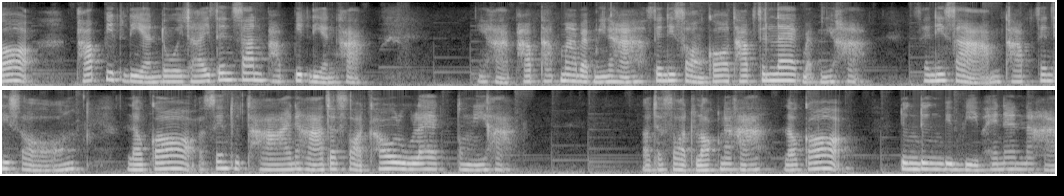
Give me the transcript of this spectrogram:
ก็พับปิดเหรียญโดยใช้เส้นสั้นพับปิดเหรียญค่ะ นี่ค่ะ พับทับมาแบบนี้นะคะ เส้นที่ 2 ก็ทับเส้นแรกแบบนี้ค่ะ เส้นที่ 3 ทับเส้นที่ 2 แล้วก็เส้นสุดท้ายนะคะ จะสอดเข้ารูแรกตรงนี้ค่ะ เราจะสอดล็อกนะคะ แล้วก็ดึงดึงบีบบีบให้แน่นนะคะ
